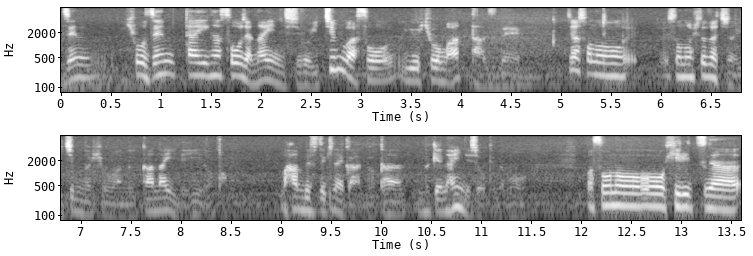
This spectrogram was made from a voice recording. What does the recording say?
全票全体がそうじゃないにしろ一部はそういう票もあったはずでじゃあそのその人たちの一部の票は抜かないでいいのと、まあ、判別できないから抜か抜けないんでしょうけど、ま、その比率が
